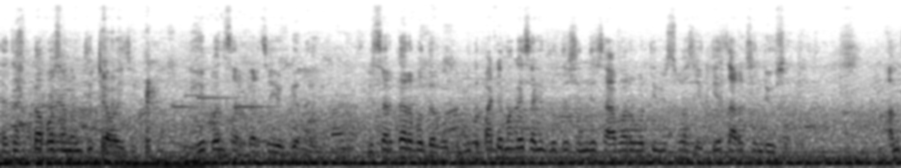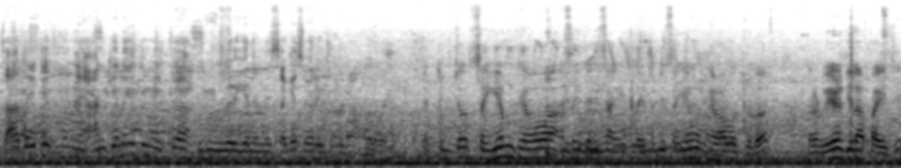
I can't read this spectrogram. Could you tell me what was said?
त्याच्या हक्कापासून वंचित ठेवायची हे पण सरकारचं योग्य नाही मी सरकारबद्दल बोलतो. मी तर पाठीमागे सांगितलं होतं शिंदे साहेबांवरती विश्वास आहे तेच आरक्षण देऊ शकते आमचं आजही तेच म्हणणं आहे आणखीनही तुम्ही तुम्ही वेळ गेले नाही सगळ्या स्वारीची तुम्ही अंमलबजावणी तर तुमच्यावर संयम ठेवावा असंही त्यांनी सांगितलं आहे तुम्ही संयम ठेवावं थोडं कारण वेळ दिला पाहिजे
